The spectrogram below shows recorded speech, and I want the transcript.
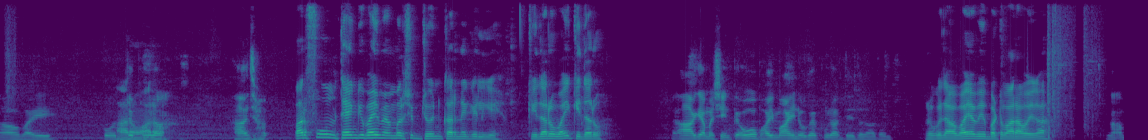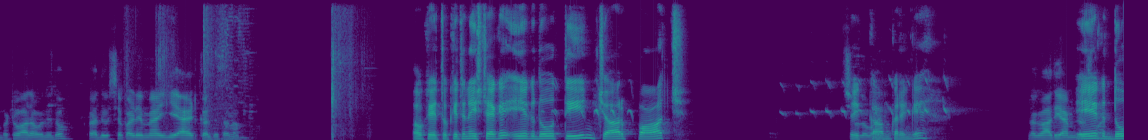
आओ भाई आ रहा हूँ आ जाओ। परफुल थैंक यू भाई मेंबरशिप ज्वाइन करने के लिए। किधर हो भाई किधर हो? आ गया मशीन पे। ओ भाई माइन हो गया पूरा दे दे रुको जाओ भाई अभी बंटवारा होएगा। हाँ बंटवारा होने दो। पहले उससे पहले मैं ये ऐड कर देता ना। ओके तो कितने स्टैक है? एक दो तीन चार पाँच। एक काम करेंगे। लगा दिया एक दो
